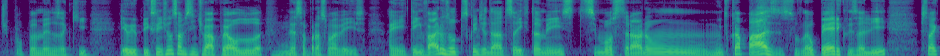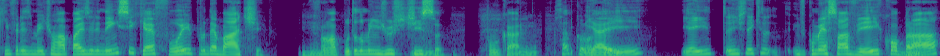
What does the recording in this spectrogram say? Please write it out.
Tipo, pelo menos aqui, eu e o Pix, a gente não sabe se a gente vai apoiar o Lula Uhum. nessa próxima vez. A gente tem vários outros candidatos aí que também se mostraram muito capazes. O Léo Pericles ali. Só que, infelizmente, o rapaz ele nem sequer foi pro debate. Uhum. Foi uma puta de uma injustiça com o cara. Mano, sabe que eu E aí, e aí a gente tem que começar a ver e cobrar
